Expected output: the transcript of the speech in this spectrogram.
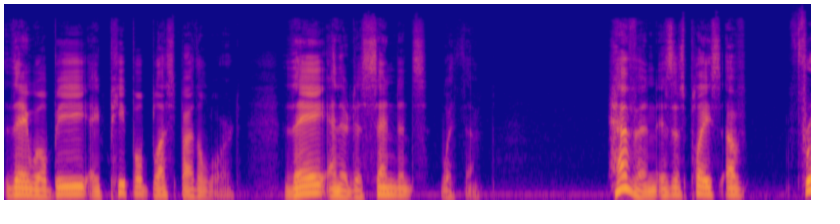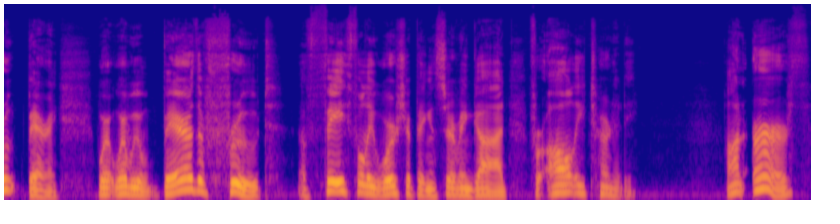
they will be a people blessed by the Lord, they and their descendants with them. Heaven is this place of fruit bearing, where, where we will bear the fruit of faithfully worshiping and serving God for all eternity. On earth,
